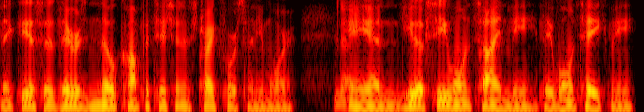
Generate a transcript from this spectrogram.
Nick Diaz says there is no competition in Strike Force anymore, Yeah. and UFC won't sign me. They won't take me,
